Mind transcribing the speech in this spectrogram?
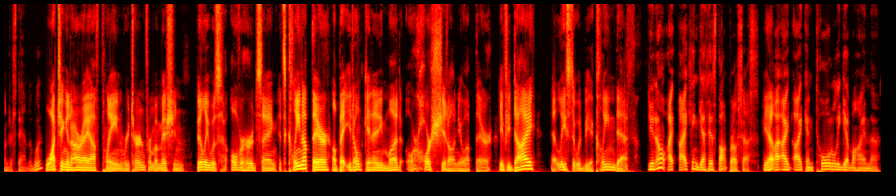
Understandably. Watching an RAF plane return from a mission, Billy was overheard saying, It's clean up there. I'll bet you don't get any mud or horse shit on you up there. If you die, at least it would be a clean death. You know, I, I can get his thought process. Yeah. I, I, I can totally get behind that.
